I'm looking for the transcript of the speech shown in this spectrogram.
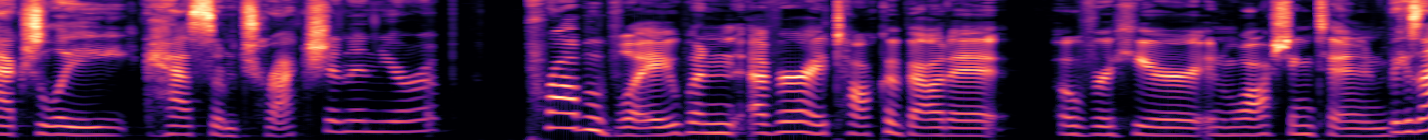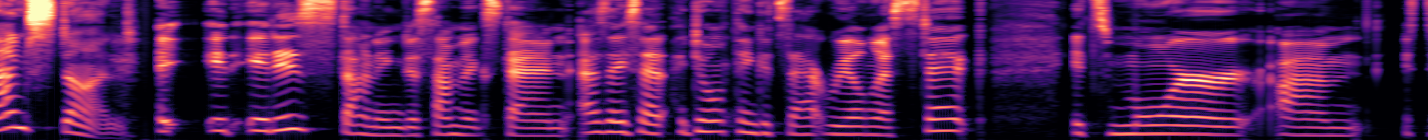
actually has some traction in Europe? Probably. Whenever I talk about it, over here in Washington. Because I'm stunned. It, it, it is stunning to some extent. As I said, I don't think it's that realistic. It's more, um, it,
